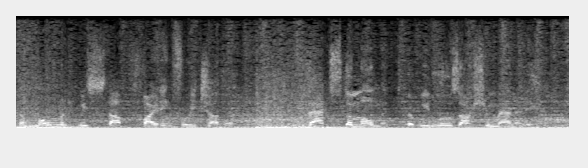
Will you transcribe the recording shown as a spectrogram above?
The moment we stop fighting for each other, that's the moment that we lose our humanity.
